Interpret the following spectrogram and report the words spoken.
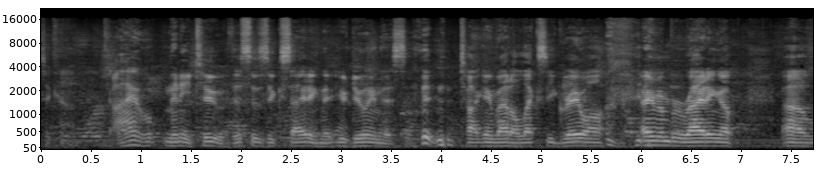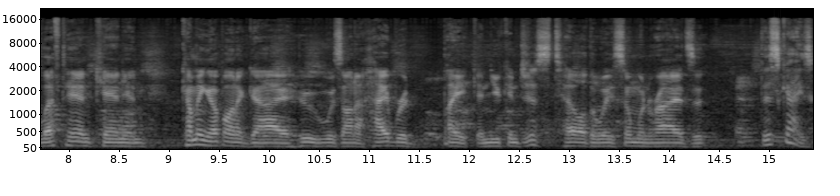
to come. I hope many too. This is exciting that you're doing this. Talking about Alexi Grewal, I remember riding up uh, Left Hand Canyon coming up on a guy who was on a hybrid bike, and you can just tell the way someone rides that this guy's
